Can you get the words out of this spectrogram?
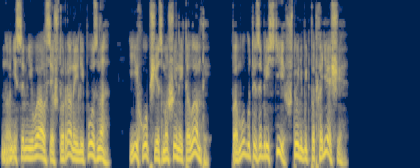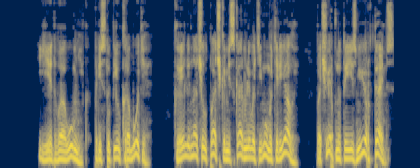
но не сомневался, что рано или поздно их общие с машиной таланты помогут изобрести что-нибудь подходящее. Едва умник приступил к работе, Кэлли начал пачками скармливать ему материалы, почерпнутые из Нью-Йорк Таймс,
